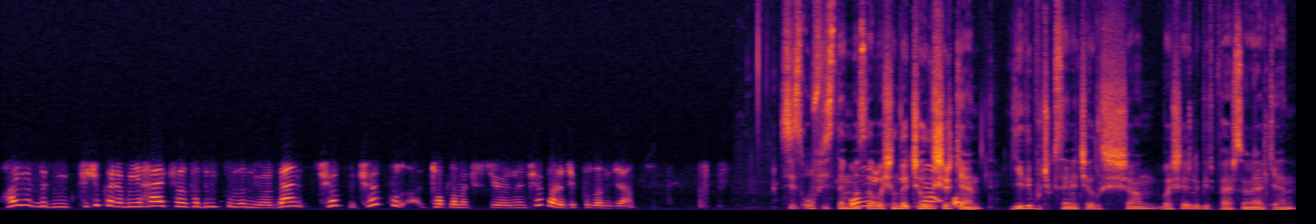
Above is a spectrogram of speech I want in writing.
Hayır dedim küçük arabayı her kadın kullanıyor. Ben çöp çöp toplamak istiyorum. Çöp aracı kullanacağım. Siz ofiste masa Onu başında ikna, çalışırken yedi buçuk sene çalışan başarılı bir personelken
